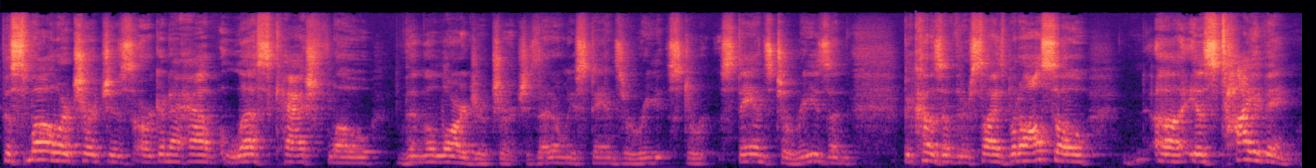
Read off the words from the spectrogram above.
the smaller churches are going to have less cash flow than the larger churches. That only stands to, stands to reason because of their size, but also uh, is tithing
